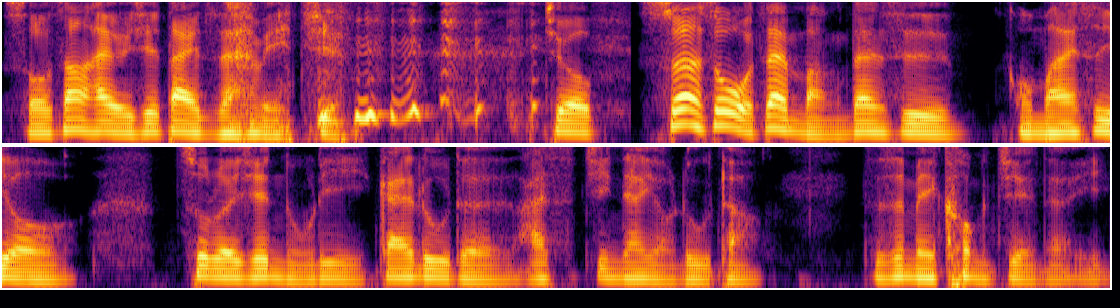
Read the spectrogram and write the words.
手上还有一些袋子还没剪。就虽然说我在忙，但是我们还是有做了一些努力，该录的还是尽量有录到，只是没空剪而已。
